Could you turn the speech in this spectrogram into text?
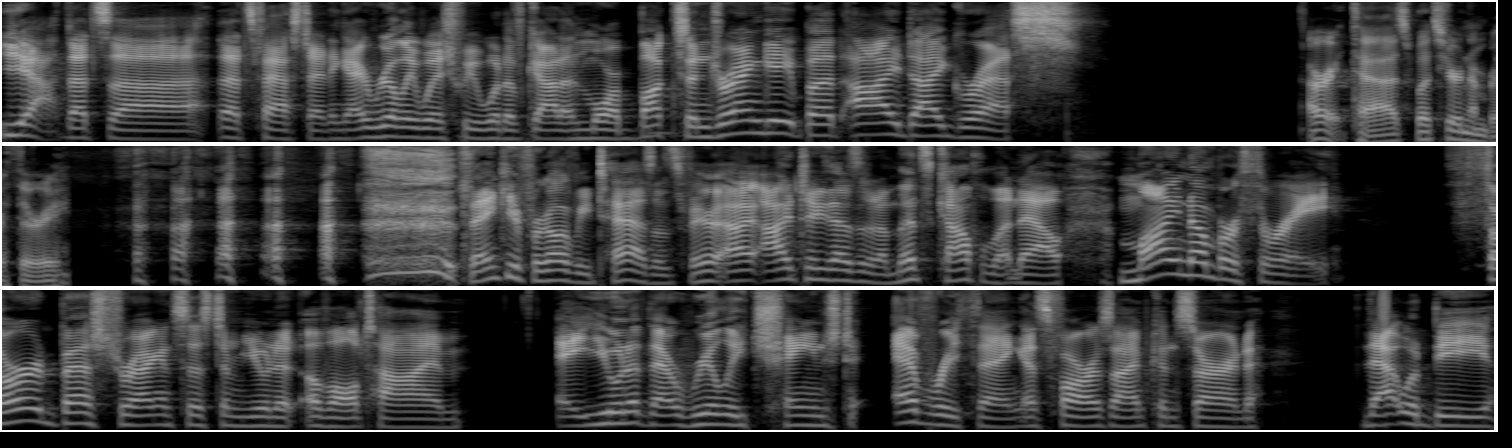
Yeah, that's uh, that's fascinating. I really wish we would have gotten more Bucks and Dragon Gate, but I digress. All right, Taz, what's your number three? Thank you for calling me Taz. That's very. I, I take that as an immense compliment. Now, my number three, third best Dragon System unit of all time, a unit that really changed everything as far as I'm concerned. That would be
